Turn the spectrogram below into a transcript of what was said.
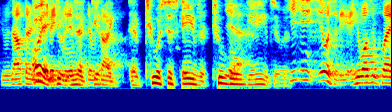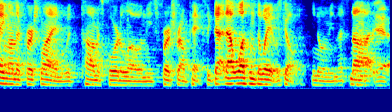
He was out there Oh he yeah, was he, making dude, an he was like getting like to have two assist games or two Yeah. goal games. It was it wasn't. He wasn't playing on their first line with Thomas Bordeleau and these first round picks. Like that. That wasn't the way it was going. You know what I mean? That's not. yeah.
